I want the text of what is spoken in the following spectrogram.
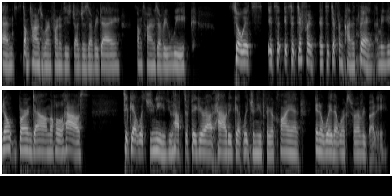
and sometimes we're in front of these judges every day, sometimes every week. So it's it's a, it's a different it's a different kind of thing. I mean, you don't burn down the whole house to get what you need. You have to figure out how to get what you need for your client in a way that works for everybody.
